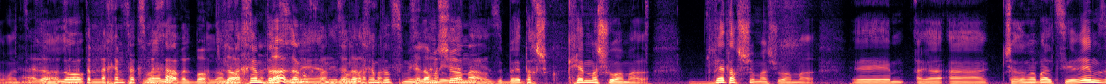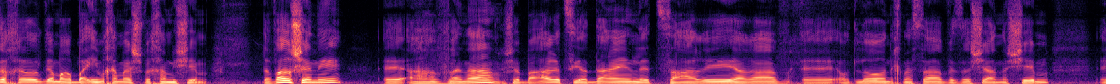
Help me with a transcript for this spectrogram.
זאת אומרת, זה אה, כבר לא, לא... אתה מנחם את עצמך, לא. אבל בוא. אני לא מנחם את לא, עצמי, לא אני לא לא מנחם את. עצמי. זה לא מה שהוא אמר. זה בטח כן מה שהוא אמר. בטח שמה שהוא אמר. אה, כשאתה מדבר על צעירים, זה יכול להיות גם 45 ו-50. דבר שני, אה, ההבנה שבארץ היא עדיין, לצערי הרב, אה, עוד לא נכנסה, וזה שאנשים, אה,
